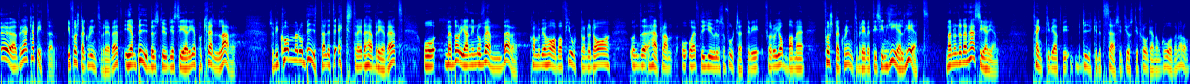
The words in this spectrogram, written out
övriga kapitel i första Korinthierbrevet i en bibelstudieserie på kvällar. Så vi kommer att bita lite extra i det här brevet och med början i november kommer vi att ha var fjortonde dag under här fram och efter jul så fortsätter vi för att jobba med första Korinthierbrevet i sin helhet. Men under den här serien tänker vi att vi dyker lite särskilt just i frågan om gåvorna. Då.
